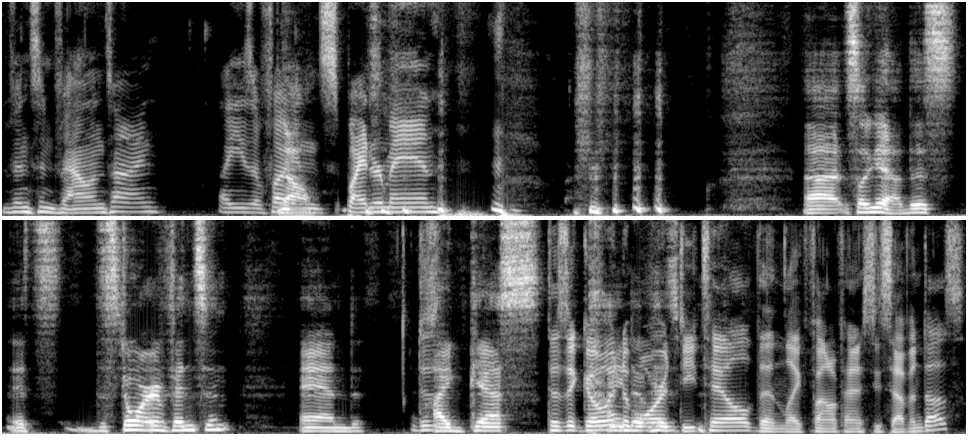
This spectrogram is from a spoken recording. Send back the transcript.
Vincent Valentine. Like he's a fucking No. Spider Man. Uh, so yeah, this it's the story of Vincent, and Does, I guess does it go into more his- detail than like Final Fantasy VII does?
